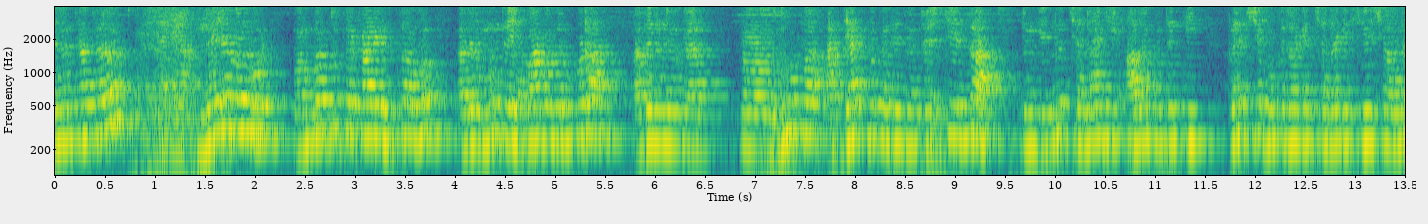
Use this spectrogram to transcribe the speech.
ಏನಂತ ಹೇಳ್ತಾರೋ? ನಯಗಳು ಒಂಬತ್ತು ಪ್ರಕಾರ ಇರ್ತಾವೋ. ಅದರ ಮುಂದೆ ಯಾವಾಗಾದರೂ ಕೂಡ ಅದನ್ನು ನಿಮಗೆ ರೂಪ ಆಧ್ಯಾತ್ಮಿಕದಿಂದ, ದೃಷ್ಟಿಯಿಂದ ನಿಮ್ಗೆ ಇನ್ನೂ ಚೆನ್ನಾಗಿ ಆಲ ಪದ್ಧತಿ ಪರೀಕ್ಷೆ ಮುಖದಾಗ ಚೆನ್ನಾಗಿ ತಿಳಿಸೋಣ.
